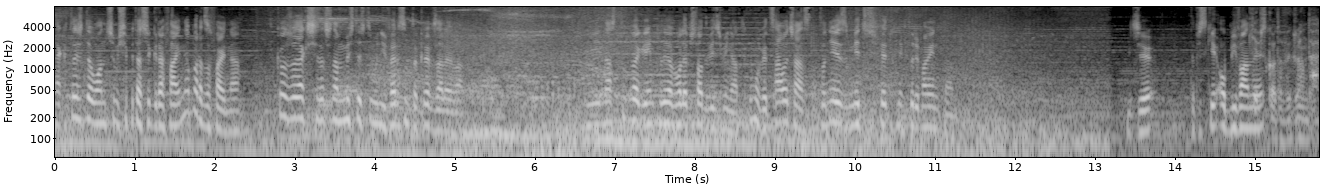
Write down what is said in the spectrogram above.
Jak ktoś dołączy, mi się pyta, czy gra fajna? Bardzo fajna. Tylko, że jak się zaczyna myśleć w tym uniwersum, to krew zalewa. I na stówę gameplayowo lepsza od Wiedźmina. Tylko mówię, cały czas. No to nie jest miecz świetny, który pamiętam. Gdzie te wszystkie obiwany... Kiepsko to wygląda.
